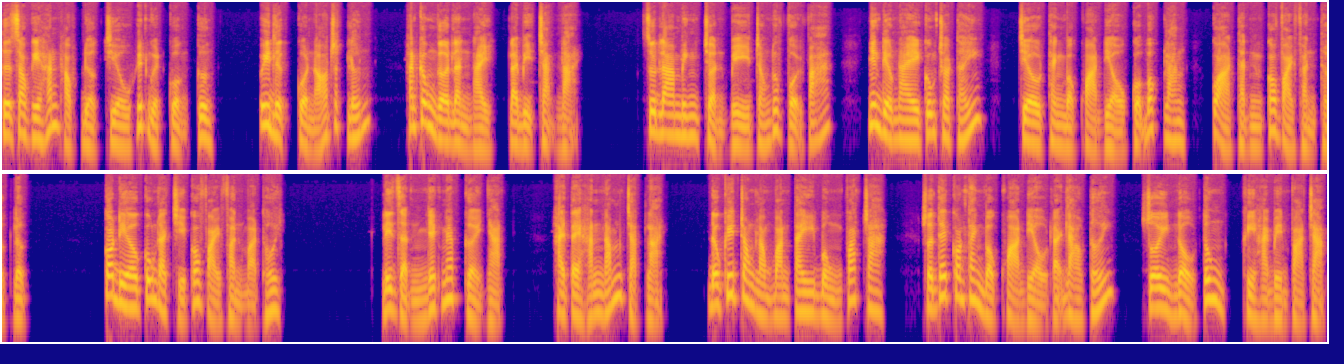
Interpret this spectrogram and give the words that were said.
Từ sau khi hắn học được chiều huyết nguyệt cuồng cương, uy lực của nó rất lớn, hắn không ngờ lần này lại bị chặn lại. Dù là mình chuẩn bị trong lúc vội vã, nhưng điều này cũng cho thấy chiều thành bộc hỏa điệu của bốc lăng quả thật có vài phần thực lực. Có điều cũng là chỉ có vài phần mà thôi. Lý giật nhếch mép cười nhạt, hai tay hắn nắm chặt lại, đầu khí trong lòng bàn tay bùng phát ra, rồi thấy con thanh bộc hỏa điểu lại lao tới, rồi nổ tung khi hai bên va chạm.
